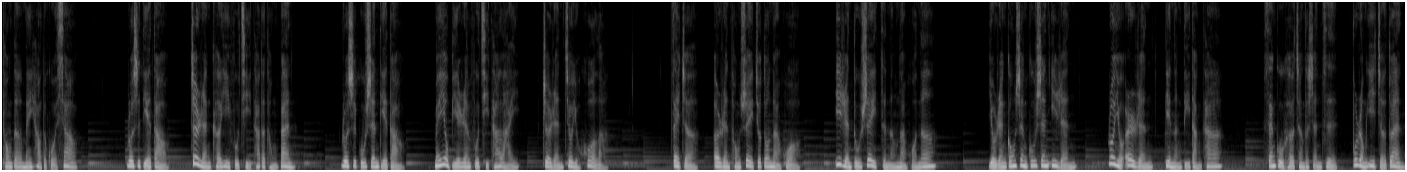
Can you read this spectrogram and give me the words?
同得美好的果效。若是跌倒，这人可以扶起他的同伴；若是孤身跌倒，没有别人扶起他来，这人就有祸了。再者，二人同睡就都暖和。一人独睡怎能暖和呢？有人攻胜孤身一人，若有二人，便能抵挡他。三股合成的绳子不容易折断。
